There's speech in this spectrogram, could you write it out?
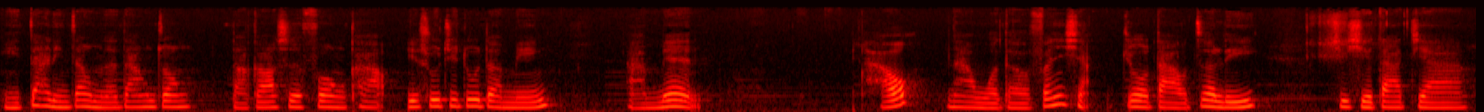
你带领在我们的当中。祷告是奉靠耶稣基督的名，阿门。好，那我的分享就到这里，谢谢大家。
